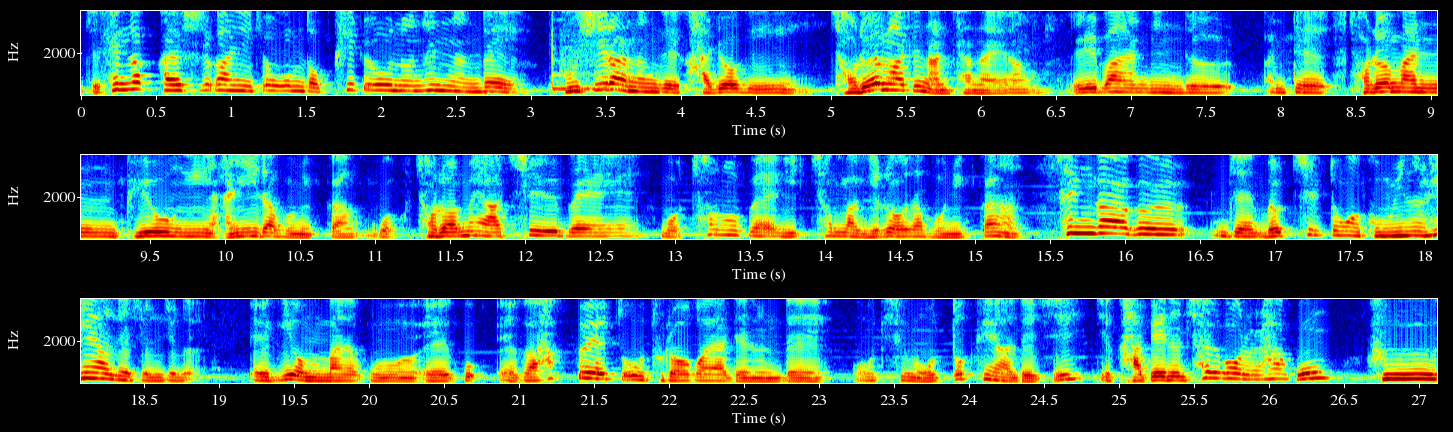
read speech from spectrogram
이제 생각할 시간이 조금 더 필요는 했는데 굿이라는 게 가격이 저렴하진 않잖아요. 일반인들한테 저렴한 비용이 아니다 보니까 뭐 저렴해야 700, 뭐 1500, 2000 막 이러다 보니까 생각을 이제 며칠 동안 고민을 해야 되죠. 이제 애기 엄마고 애고, 애가 학교에 또 들어가야 되는데 어, 지금 어떻게 해야 되지? 이제 가게는 철거를 하고 그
